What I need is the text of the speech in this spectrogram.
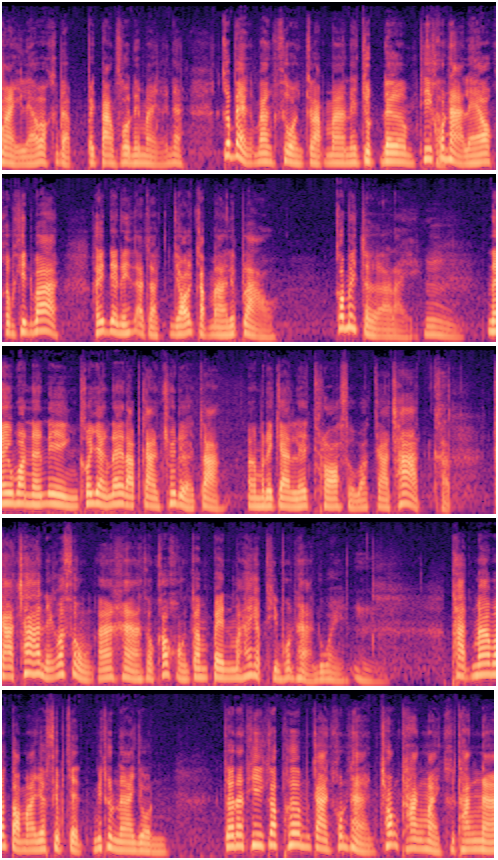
หม่ๆ แล้วอะคือแบบไปตามโซนใหม่ๆแล้วเนี่ยก็แบ่งบางส่วนกลับมาในจุดเดิมที่ครับค้นหาแล้วคือคิดว่าเฮ้ยเดนิสอาจจะย้อนกลับมาหรือเปล่า ก็ไม่เจออะไรอืมในวันนั้นเองก็ยังได้รับการช่วยเหลือจากอเมริกันเลดครอสหรือว่ากาชาติครับ กาชาติเนี่ยก็ส่งอาหารส่งข้าวของจำเป็นมาให้กับทีมค้นหาด้วยอืมถัดมาวันต่อมาย17มิถุนายน เจ้าหน้าที่ก็เพิ่มการค้นหาช่องทางใหม่คือทางน้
